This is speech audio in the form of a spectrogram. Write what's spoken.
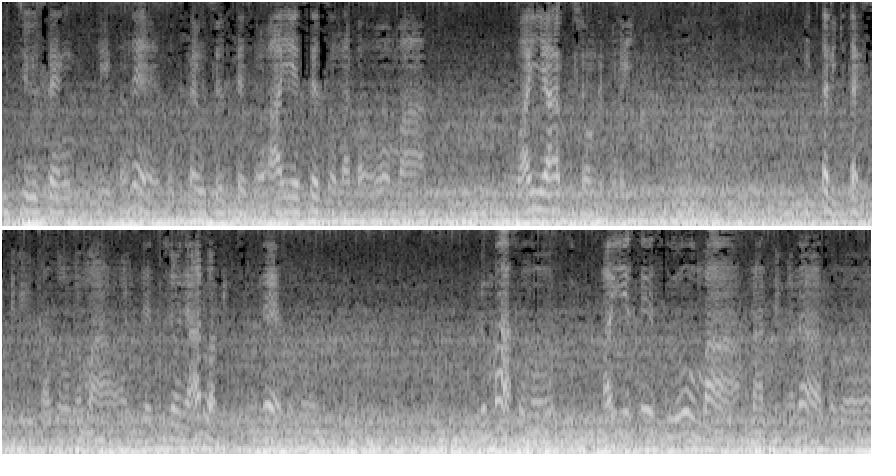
宇宙船っていうかね、国際宇宙ステーション、ISS の中を、まあ、ワイヤーアクションでこれ、行ったり来たりしてる画像が、まあ、ネット上にあるわけですよね、その、まあ、その、ISS を、まあ、なんていうかな、その、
